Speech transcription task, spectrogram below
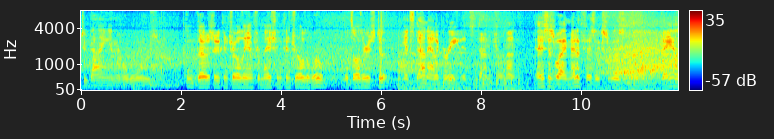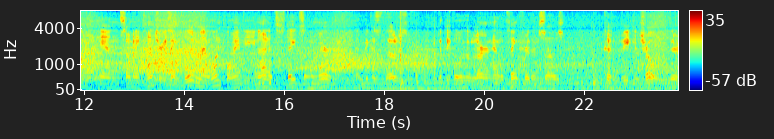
to dying in their wars. Those who control the information control the world. That's all there is to it. It's done out of greed. It's done for money. And this is why metaphysics was banned in so many countries, including at one point the United States of America. And because those, the people who learn how to think for themselves, couldn't be controlled. Their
